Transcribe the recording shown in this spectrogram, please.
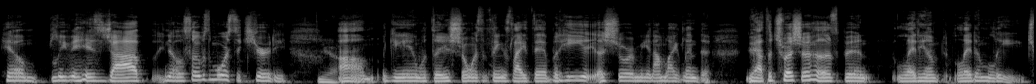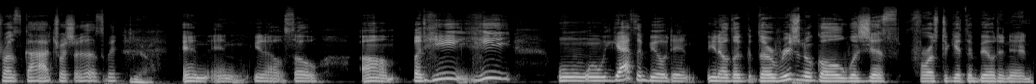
him leaving his job, you know, so it was more security. Yeah. Um, again with the insurance and things like that. But he assured me, and I'm like, Linda, you have to trust your husband. Let him let him lead. Trust God. Trust your husband. Yeah. And and you know so. Um, but he he when, when we got the building, you know, the the original goal was just for us to get the building and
